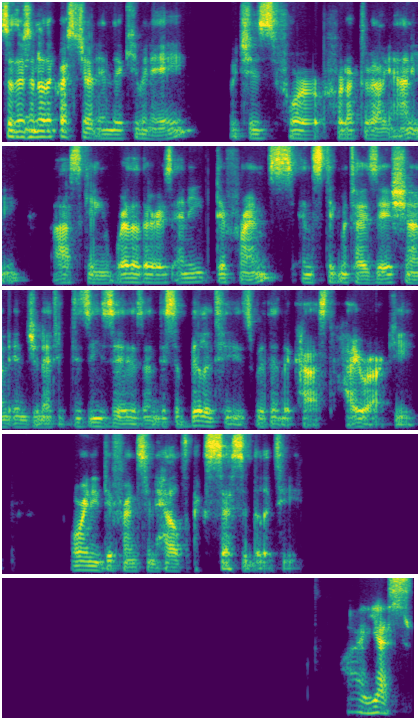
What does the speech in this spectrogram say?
So there's another question in the Q&A, which is for, for Dr. Valiani, asking whether there is any difference in stigmatization in genetic diseases and disabilities within the caste hierarchy, or any difference in health accessibility. Hi, yes,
